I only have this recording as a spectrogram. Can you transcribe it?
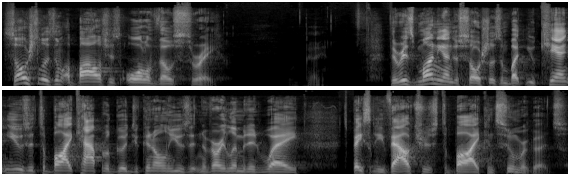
Socialism abolishes all of those three. Okay. There is money under socialism, but you can't use it to buy capital goods. You can only use it in a very limited way. It's basically vouchers to buy consumer goods.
